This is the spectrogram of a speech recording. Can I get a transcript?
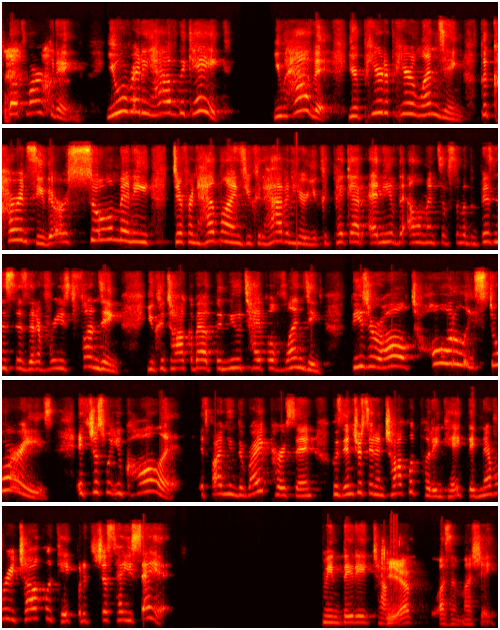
That's marketing. You already have the cake. You have it. Your peer to peer lending, the currency. There are so many different headlines you could have in here. You could pick out any of the elements of some of the businesses that have raised funding. You could talk about the new type of lending. These are all totally stories. It's just what you call it. It's finding the right person who's interested in chocolate pudding cake. They've never eat chocolate cake, but it's just how you say it. I mean, they'd eat chocolate. Yep. It wasn't mushy.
